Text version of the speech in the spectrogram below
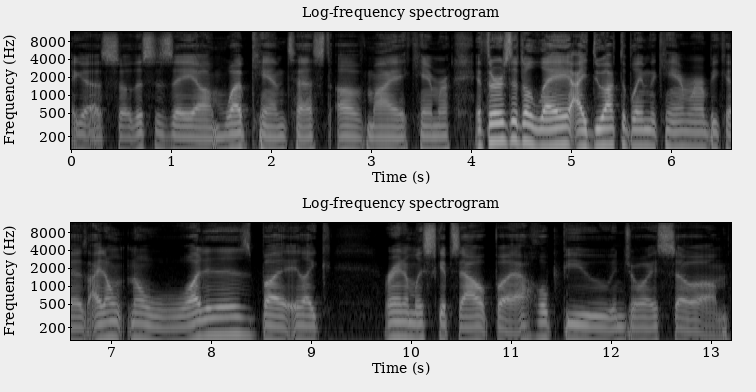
I guess so. This is a um, webcam test of my camera. If there's a delay, I do have to blame the camera because I don't know what it is, but it like randomly skips out. But I hope you enjoy. So um,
